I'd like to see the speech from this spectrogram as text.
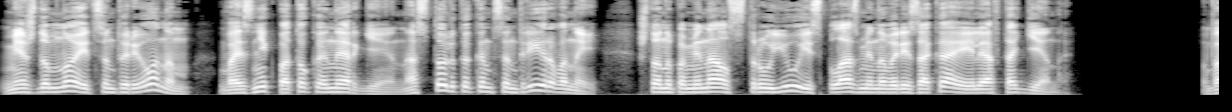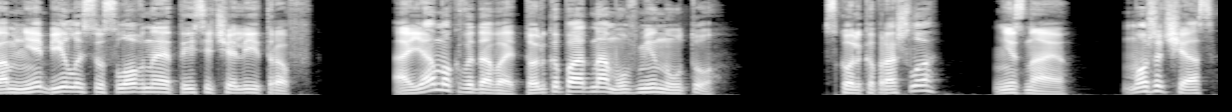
Между мной и Центурионом возник поток энергии, настолько концентрированный, что напоминал струю из плазменного резака или автогена. Во мне билась условная тысяча литров, а я мог выдавать только по одному в минуту. Сколько прошло? Не знаю. Может, час,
